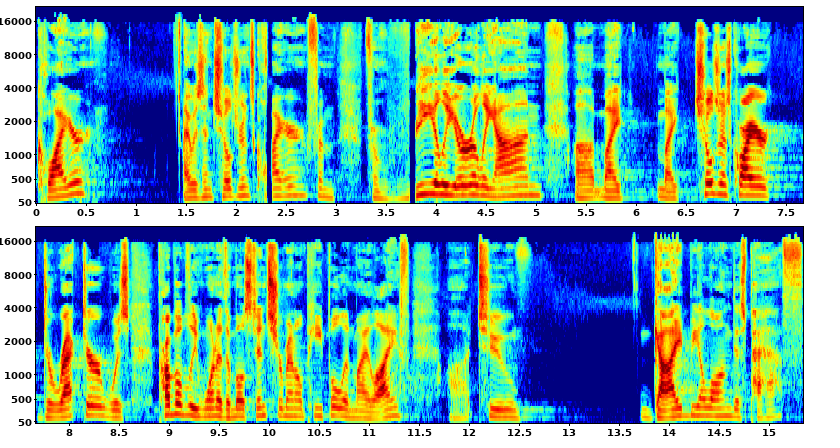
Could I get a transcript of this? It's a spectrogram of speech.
choir. I was in children's choir from, from really early on. Uh, my, my children's choir director was probably one of the most instrumental people in my life uh, to guide me along this path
